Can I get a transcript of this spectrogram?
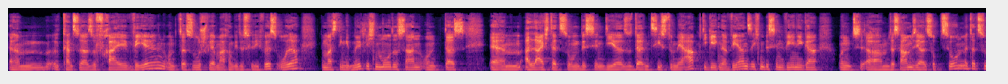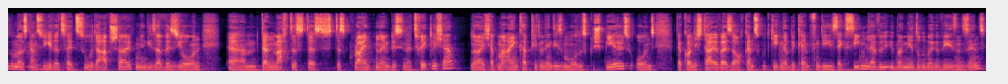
Ähm, kannst du also frei wählen und das so schwer machen, wie du es für dich willst. Oder du machst den gemütlichen Modus an und das ähm, erleichtert so ein bisschen dir. Also dann ziehst du mehr ab, die Gegner wehren sich ein bisschen weniger und ähm, das haben sie als Option mit dazu gemacht. Das kannst du jederzeit zu- oder abschalten in dieser Version. Ähm, dann macht es das, das Grinden ein bisschen erträglicher. Ne, ich habe mal ein Kapitel in diesem Modus gespielt und da konnte ich teilweise auch ganz gut Gegner bekämpfen, die sechs, Level über mir drüber gewesen sind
